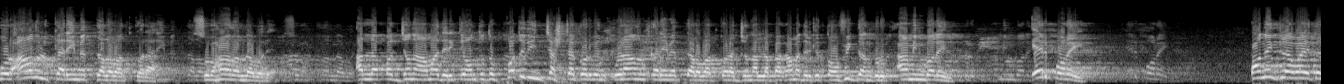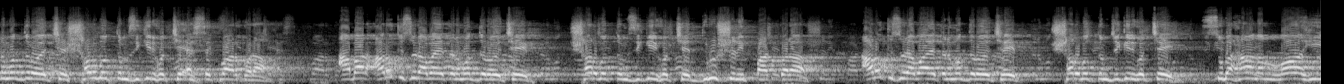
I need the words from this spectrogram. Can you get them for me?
কোরআনুল কারিমের তেলাওয়াত করা। সুবহানাল্লাহ বলে। আল্লাহ পাক আমাদেরকে অন্তত প্রতিদিন চেষ্টা করবেন কারিমের করার জন্য। আল্লাহ পাক আমাদেরকে তৌফিক দান করুক। আমিন বলেন। এরপরে অনেক মধ্যে রয়েছে সর্বোত্তম জিকির হচ্ছে করা। আবার আরও কিছু রাবায়তের মধ্যে রয়েছে সর্বোত্তম জিকির হচ্ছে দুরূদ শরীফ পাঠ করা। আরও কিছু রাবায়তের মধ্যে রয়েছে সর্বোত্তম জিকির হচ্ছে সুবহানাল্লাহি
